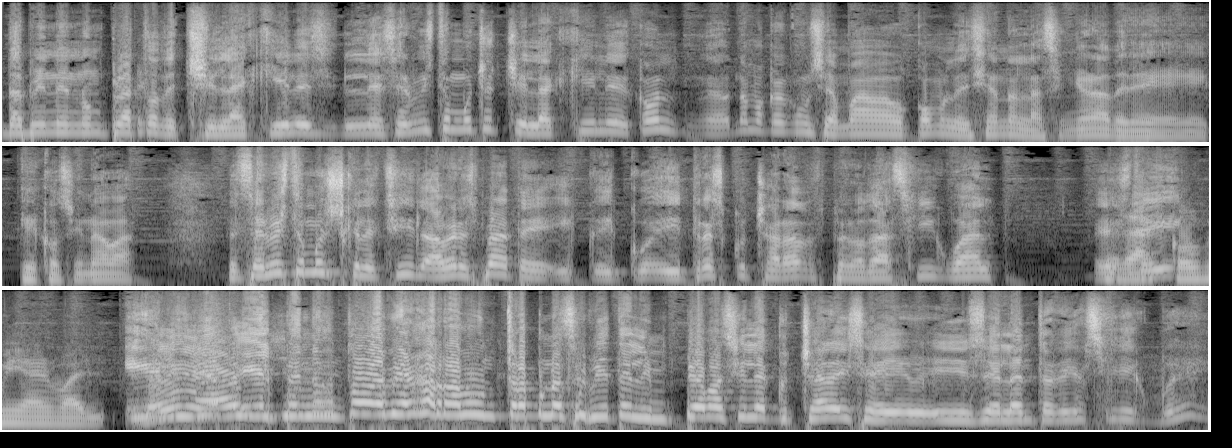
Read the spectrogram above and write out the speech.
también en un plato de chilaquiles. Le serviste mucho chilaquiles. ¿cómo? no me acuerdo cómo se llamaba o cómo le decían a la señora de que cocinaba. Le serviste mucho chilaquiles. A ver, espérate. Y, y- y tres cucharadas, pero de así igual. La Este, comía el mal. y No el, pendejo todavía agarraba un trapo, una servilleta y limpiaba así la cuchara y se, y se la entregué así de güey.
